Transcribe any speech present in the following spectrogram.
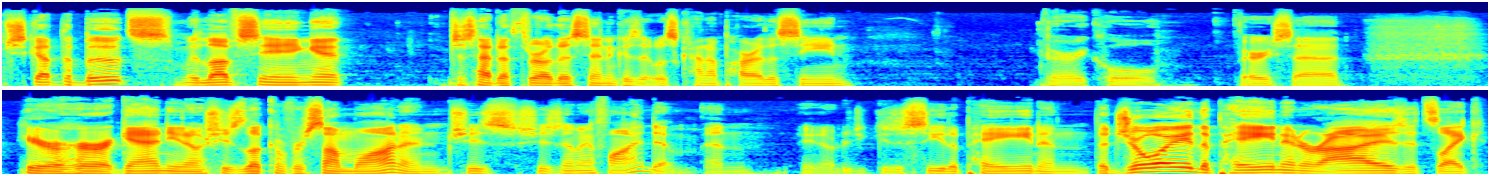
She's got the boots. We love seeing it. Just had to throw this in because it was kind of part of the scene. Very cool. Very sad. Hear her again. You know, she's looking for someone, and she's she's gonna find him. And you know, did you just see the pain and the joy, the pain in her eyes. It's like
